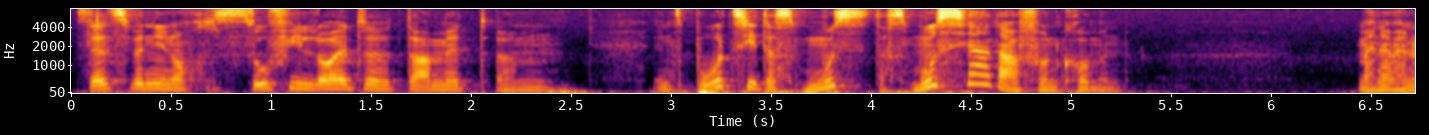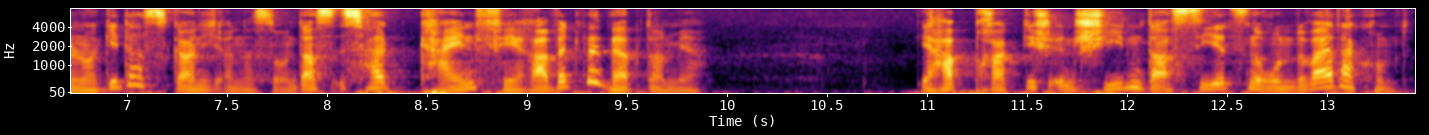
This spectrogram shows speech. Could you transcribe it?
Selbst wenn ihr noch so viele Leute damit ähm, ins Boot zieht, das muss, das muss ja davon kommen. Meiner Meinung nach geht das gar nicht anders so. Und das ist halt kein fairer Wettbewerb dann mehr. Ihr habt praktisch entschieden, dass sie jetzt eine Runde weiterkommt.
